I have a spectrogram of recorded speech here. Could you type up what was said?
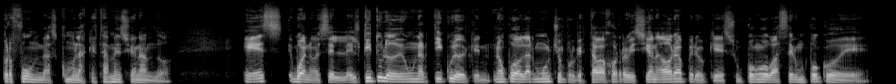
profundas como las que estás mencionando es, bueno, es el, título de un artículo del que no puedo hablar mucho porque está bajo revisión ahora, pero que supongo va a ser un poco de,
